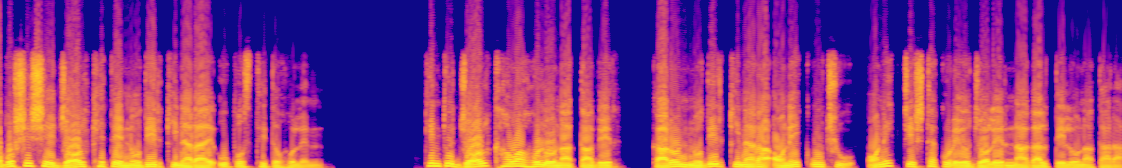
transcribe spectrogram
অবশেষে জল খেতে নদীর কিনারায় উপস্থিত হলেন। কিন্তু জল খাওয়া হল না তাদের, কারণ নদীর কিনারা অনেক উঁচু, অনেক চেষ্টা করেও জলের নাগাল পেল না তারা।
